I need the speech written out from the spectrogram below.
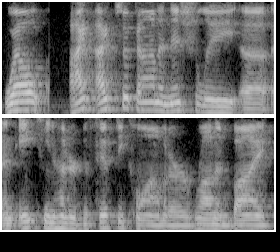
Well, I, I took on initially uh, an 1,850 kilometer run and bike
